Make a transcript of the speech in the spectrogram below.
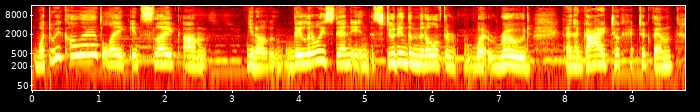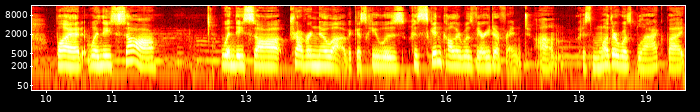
what do we call it? Like it's like um, you know they literally stand in stood in the middle of the road, and a guy took took them, but when they saw when they saw Trevor Noah because he was his skin color was very different. Um, his mother was black, but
